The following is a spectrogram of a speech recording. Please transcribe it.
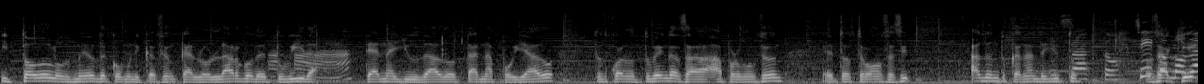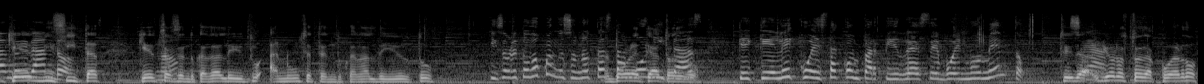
y todos los medios de comunicación que a lo largo de tu vida te han ayudado, te han apoyado. Entonces, cuando tú vengas a, a promoción, entonces te vamos a decir, hazlo en tu canal de YouTube. Exacto. Sí, o sea, como ¿qui- dando y ¿quieres dando. visitas? ¿Quieres ¿No? estar en tu canal de YouTube? Anúnciate en tu canal de YouTube. Y sobre todo cuando son notas En tan bonitas, que qué le cuesta compartir ese buen momento. Sí, O de- sea, yo no estoy de acuerdo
